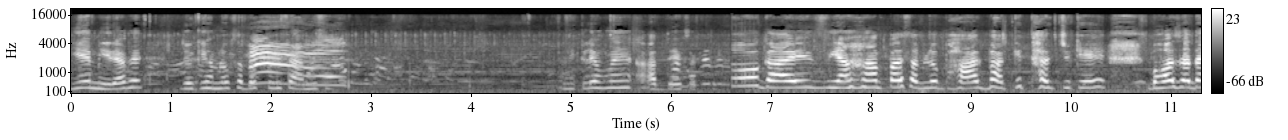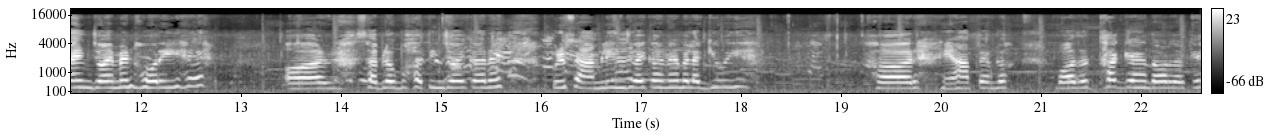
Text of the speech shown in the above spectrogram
ये मीरब है, जो कि हम लोग सब लोग पूरी फैमिली से निकले हुए हैं आप देख सकते हैं। तो गाइज़ यहाँ पर सब लोग भाग भाग के थक चुके हैं। बहुत ज़्यादा इंजॉयमेंट हो रही है और सब लोग बहुत इंजॉय कर रहे हैं। पूरी फैमिली इंजॉय करने में लगी हुई है। और यहाँ पे हम लोग बहुत ज़्यादा थक गए हैं दौड़ दौड़ के।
